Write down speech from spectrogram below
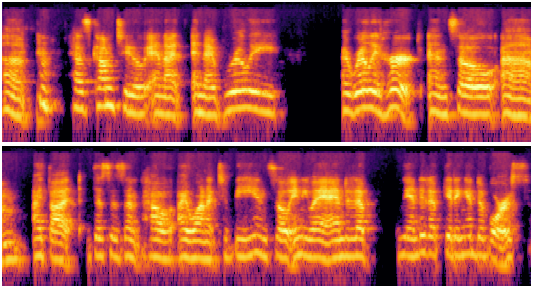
um, has come to? And I and I really, I really hurt. And so um, I thought this isn't how I want it to be. And so anyway, I ended up we ended up getting a divorce.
